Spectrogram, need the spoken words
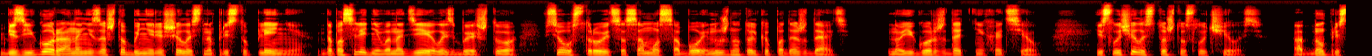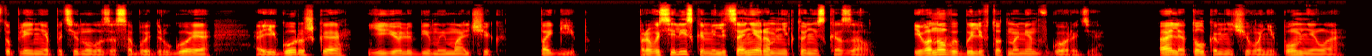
Без Егора она ни за что бы не решилась на преступление, до последнего надеялась бы, что все устроится само собой, нужно только подождать. Но Егор ждать не хотел. И случилось то, что случилось. Одно преступление потянуло за собой другое, а Егорушка, ее любимый мальчик, погиб. Про Василиска милиционерам никто не сказал. Ивановы были в тот момент в городе. Аля толком ничего не помнила.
